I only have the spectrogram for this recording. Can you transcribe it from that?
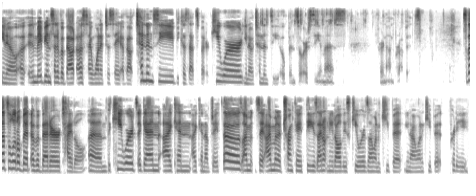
You know, uh, and maybe instead of about us, I wanted to say about tendenci because that's better keyword. You know, tendenci open source CMS for nonprofits. So that's a little bit of a better title. Um, the keywords again, I can I can update those. I'm say I'm going to truncate these. I don't need all these keywords. I want to keep it. You know, I want to keep it pretty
